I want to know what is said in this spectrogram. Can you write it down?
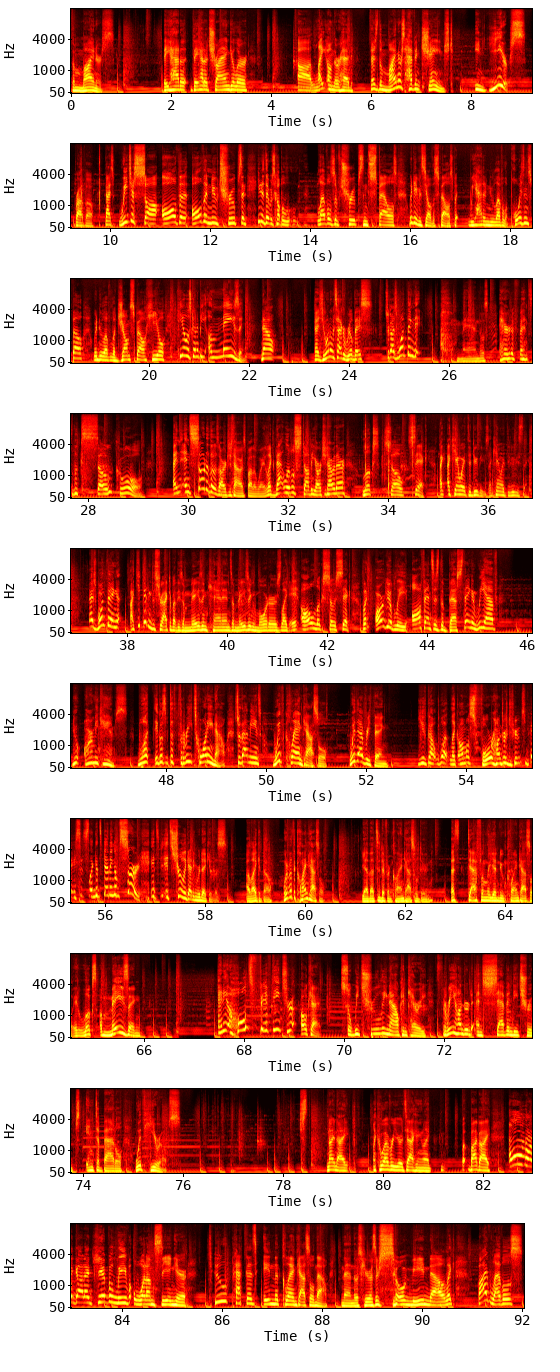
The miners. They had a they had a triangular uh, light on their head. Guys, the miners haven't changed in years. Bravo. Guys, we just saw all the all the new troops and you know there was a couple levels of troops and spells. We didn't even see all the spells, but we had a new level of poison spell, we had a new level of jump spell, heal. Heal is going to be amazing. Now, guys, you want to attack a real base? So guys, one thing that Oh man, those air defense looks so cool. And and so do those archer towers, by the way. Like that little stubby archer tower there looks so sick. I, I can't wait to do these. I can't wait to do these things. Guys, one thing, I keep getting distracted by these amazing cannons, amazing mortars. Like, it all looks so sick. But arguably, offense is the best thing, and we have new army camps. What? It goes up to 320 now. So that means with Clan Castle, with everything, you've got what, like almost 400 troops base? It's like it's getting absurd. It's it's truly getting ridiculous. I like it though. What about the Clan Castle? Yeah, that's a different Clan Castle, dude. That's definitely a new Clan Castle. It looks amazing. And it holds 50 troops. Okay. So we truly now can carry 370 troops into battle with heroes. Just night night. Like whoever you're attacking, like bye bye. Oh my god, I can't believe what I'm seeing here. Two P.E.K.K.A.s in the clan castle now. Man, those heroes are so mean now. Like five levels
